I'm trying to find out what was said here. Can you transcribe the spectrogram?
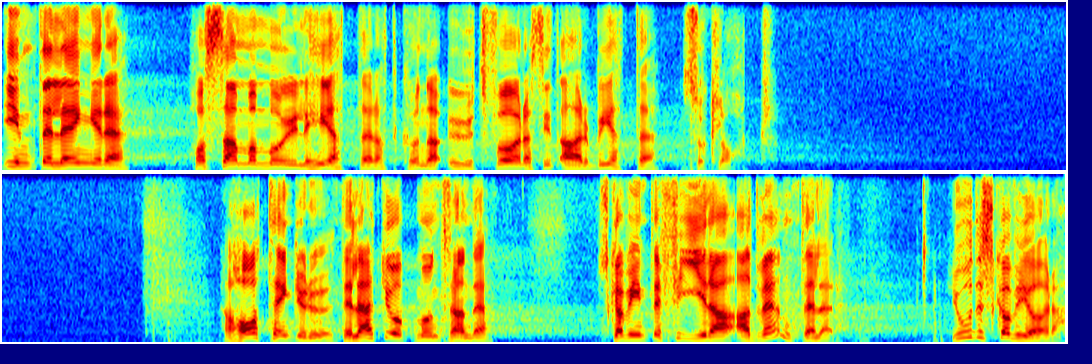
inte längre har samma möjligheter att kunna utföra sitt arbete såklart. Jaha, tänker du, det lät ju uppmuntrande. Ska vi inte fira advent eller? Jo, det ska vi göra.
